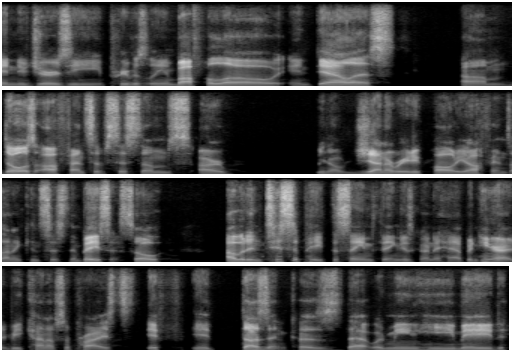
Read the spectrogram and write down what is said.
in New Jersey, previously in Buffalo, in Dallas, um, those offensive systems are, you know, generated quality offense on a consistent basis. So I would anticipate the same thing is going to happen here. I'd be kind of surprised if it doesn't, because that would mean he made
